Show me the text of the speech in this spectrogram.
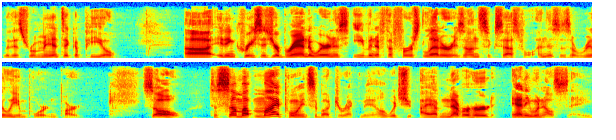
with its romantic appeal. Uh, it increases your brand awareness even if the first letter is unsuccessful. And this is a really important part. So, to sum up my points about direct mail, which I have never heard anyone else say,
